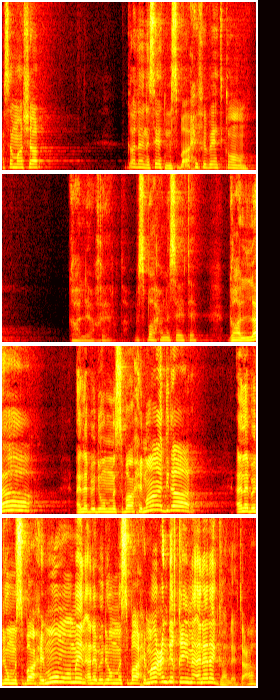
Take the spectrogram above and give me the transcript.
عسى ما شر. قال له نسيت مصباحي في بيتكم. قال له خير طيب مصباح ونسيته قال لا أنا بدون مصباحي ما أقدر. أنا بدون مصباحي مو مؤمن. أنا بدون مصباحي ما عندي قيمة. أنا, أنا. قال له تعال.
